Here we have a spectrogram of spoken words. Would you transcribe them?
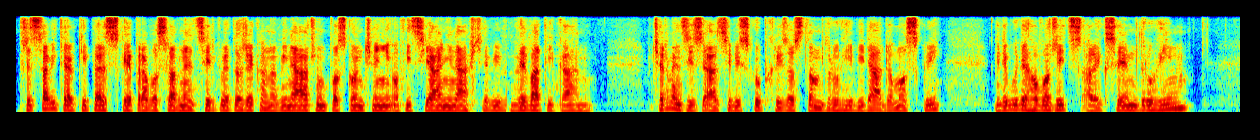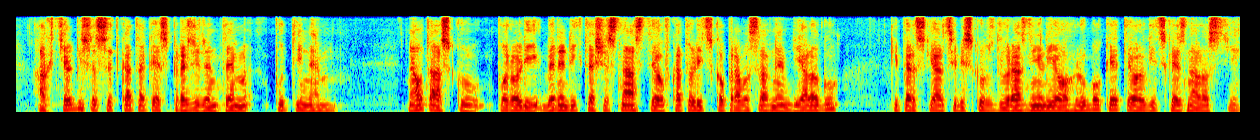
Představitel kyperské pravoslavné církve to řekl novinářům po skončení oficiální návštěvy ve Vatikánu. V červenci se arcibiskup Chryzostom II. vydá do Moskvy, kde bude hovořit s Alexejem II. a chtěl by se setkat také s prezidentem Putinem. Na otázku po roli Benedikta XVI. v katolicko-pravoslavném dialogu kyperský arcibiskup zdůraznil jeho hluboké teologické znalosti.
